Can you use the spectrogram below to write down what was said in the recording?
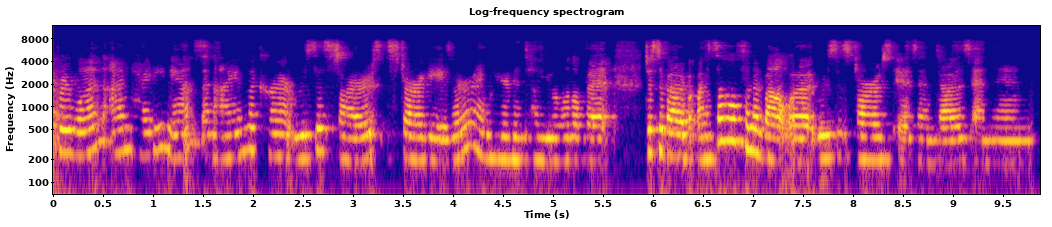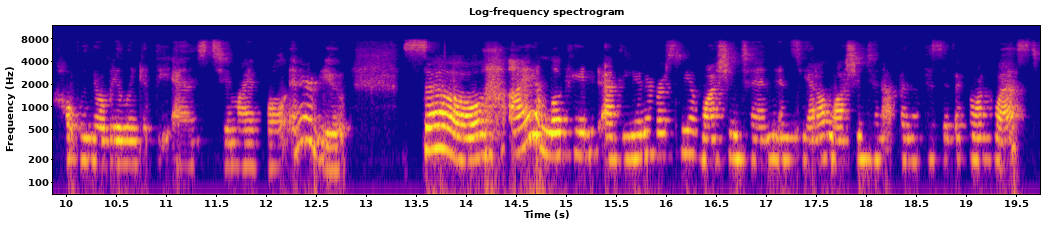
everyone. I'm Heidi Nance, and I am the current RUSA Stars Stargazer. I'm here to tell you a little bit just about, myself and about what RUSA Stars is and does, and then hopefully there will be a link at the end to my full interview. So I am located at the University of Washington in Seattle, Washington, up in the Pacific Northwest.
